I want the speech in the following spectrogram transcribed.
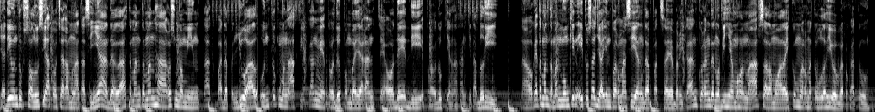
Jadi untuk solusi atau cara mengatasinya adalah teman-teman harus meminta kepada penjual untuk mengaktifkan metode pembayaran COD di produk yang akan kita beli. Nah oke teman-teman mungkin itu saja informasi yang dapat saya berikan. Kurang dan lebihnya mohon maaf. Assalamualaikum warahmatullahi wabarakatuh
